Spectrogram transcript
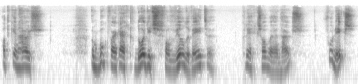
had ik in huis. Een boek waar ik eigenlijk nooit iets van wilde weten, kreeg ik zo bij een huis. Voor niks.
